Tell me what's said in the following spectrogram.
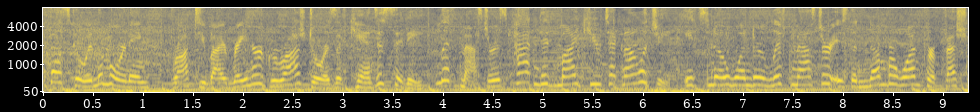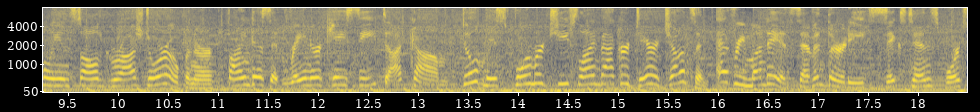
Fescoe in the morning, brought to you by Rainer Garage Doors of Kansas City. LiftMaster has patented MyQ technology. It's no wonder LiftMaster is the number one professionally installed garage door opener. Find us at RainerKC.com. Don't miss former Chiefs linebacker Derrick Johnson every Monday at 7:30, 610 Sports.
